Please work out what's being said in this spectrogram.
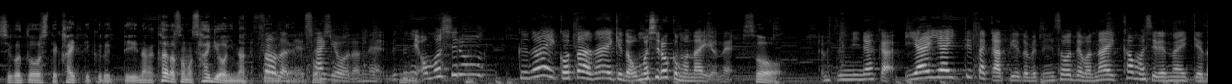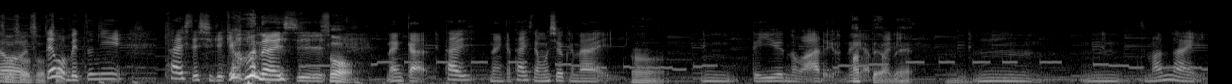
仕事をして帰ってくるっていうなんかただその作業になってそうだたみたいな。ね作業だね。別に面白くないことはないけど面白くもないよねそ別になんかいやいや言ってたかっていうと別にそうではないかもしれないけどでも別に大して刺激もないしう。そなんか大なんか大して面白くない、う、うん、うん、っていうのはあるよねあったよね。やっぱりうん、うん、つまんない。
